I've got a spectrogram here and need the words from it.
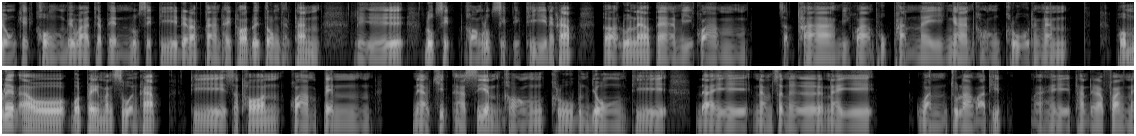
ยงเกตคง ไม่ว่าจะเป็นลูกศิษย์ที่ได้รับการถ่ายทอดโดยตรงจากท่าน หรือลูกศิษย์ของลูกศิษย์อีกทีนะครับ ก็ล้วนแล้วแต่มีความศรัทธา มีความผูกพันในงานของครูทั้งนั้น ผมเลือกเอาบทเพลงบางส่วนครับ ที่สะท้อนความเป็น แนวคิดอาเซียนของครูบุญยงที่ได้นำเสนอในวันจุฬาวาทิตมาให้ท่านได้รับฟังใน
